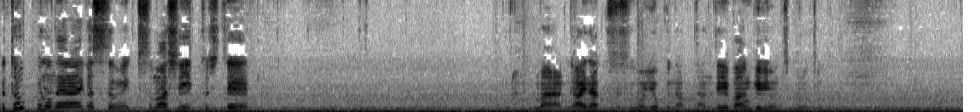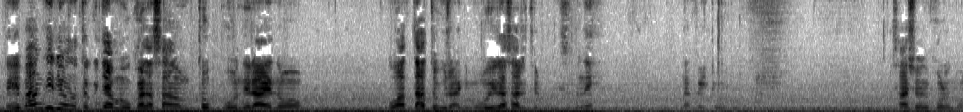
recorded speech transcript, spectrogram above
でトップをねらえがスマッシュヒットして、まあ、ガイナックスすごい良くなったんで、エヴァンゲリオン作ろうと。エヴァンゲリオンの時にはもう岡田さんトップをねらえの終わった後ぐらいにも追い出されてるんですよね。なんかいろいろ。最初の頃の、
